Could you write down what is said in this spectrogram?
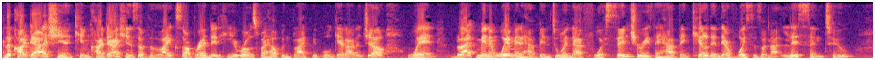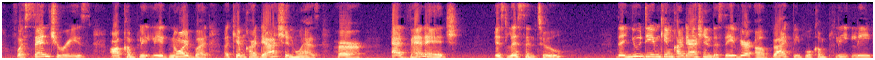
the Kardashian, Kim Kardashians of the likes are branded heroes for helping black people get out of jail when black men and women have been doing that for centuries and have been killed and their voices are not listened to for centuries are completely ignored. But a Kim Kardashian who has her advantage is listened to then you deem Kim Kardashian the savior of black people completely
